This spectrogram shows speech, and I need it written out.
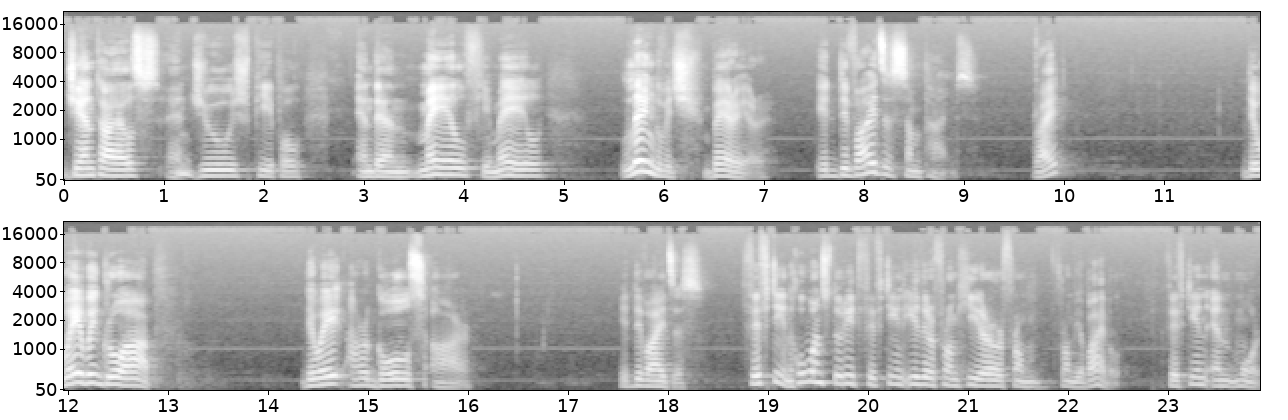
Gentiles and Jewish people, and then male, female, language barrier. It divides us sometimes, right? The way we grow up, the way our goals are, it divides us. 15. Who wants to read 15 either from here or from, from your Bible? 15 and more.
